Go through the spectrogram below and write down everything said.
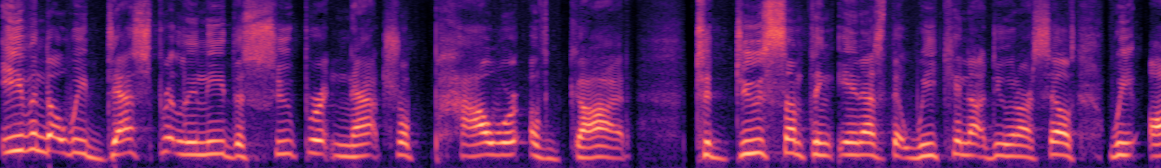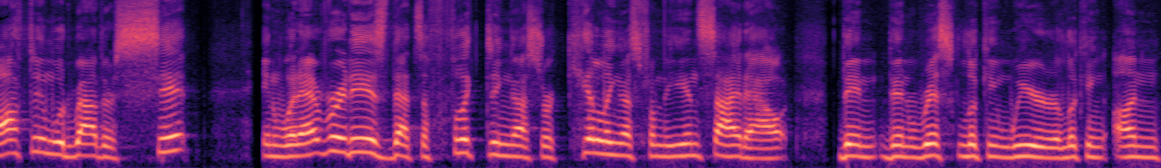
Even though we desperately need the supernatural power of God to do something in us that we cannot do in ourselves, we often would rather sit in whatever it is that's afflicting us or killing us from the inside out than, than risk looking weird or looking un,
